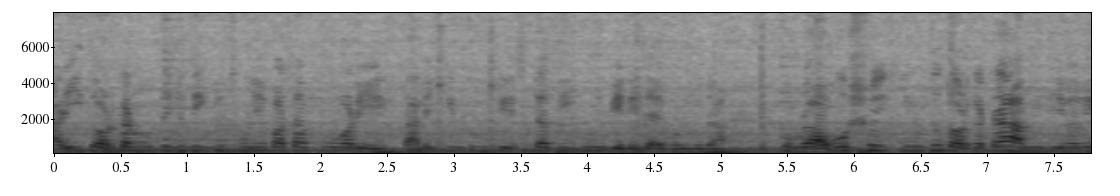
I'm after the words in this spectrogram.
আর এই তরকার মধ্যে যদি একটু ধনে পাতা পড়ে তাহলে কিন্তু টেস্টটা দ্বিগুণ বেড়ে যায় বন্ধুরা। তোমরা অবশ্যই কিন্তু তরকাটা আমি যেভাবে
